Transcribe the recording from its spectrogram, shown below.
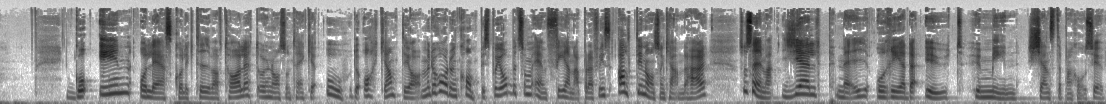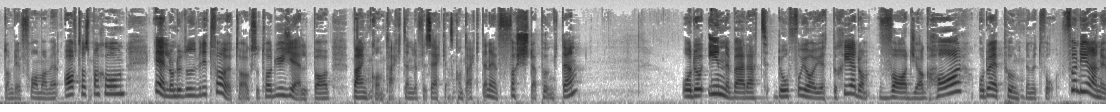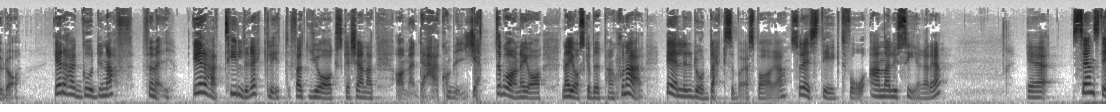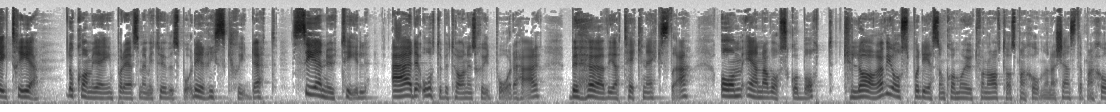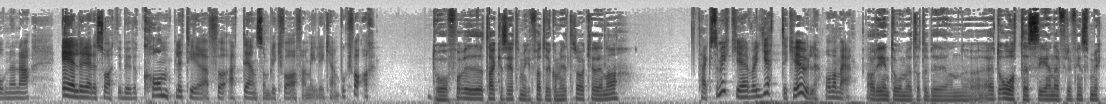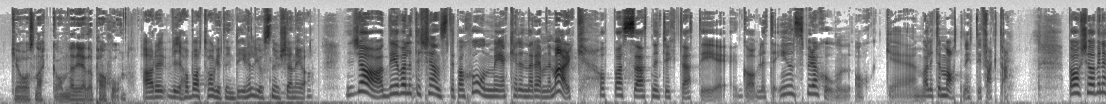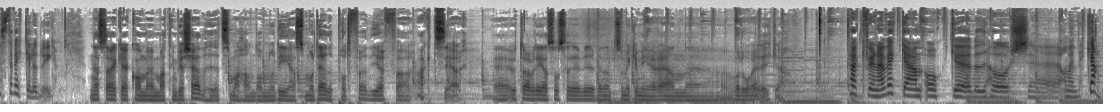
Gå in och läs kollektivavtalet och är det någon som tänker oh, det orkar inte jag. Men då har du en kompis på jobbet som är en fena på det här. Det finns alltid någon som kan det här. Så säger man hjälp mig att reda ut hur min tjänstepension ser ut. Om det är i form av en avtalspension eller om du driver ditt företag så tar du hjälp av bankkontakten eller försäkringskontakten. Det är den första punkten. Och då innebär det att då får jag ju ett besked om vad jag har och då är punkt nummer två. Fundera nu då. Är det här good enough för mig? Är det här tillräckligt för att jag ska känna att ja, men det här kommer bli jättebra när jag, när jag ska bli pensionär? Eller är det då dags att börja spara? Så det är steg två, analysera det. Eh, sen steg tre, då kommer jag in på det som är mitt huvudspår, det är riskskyddet. Se nu till, är det återbetalningsskydd på det här? Behöver jag teckna extra? Om en av oss går bort, klarar vi oss på det som kommer ut från avtalspensionerna, tjänstepensionerna? Eller är det så att vi behöver komplettera för att den som blir kvar i familjen kan bo kvar? Då får vi tacka så jättemycket för att du kom hit idag Karina. Tack så mycket, det var jättekul att vara med. Ja, det är inte omöjligt att det blir en, ett återseende för det finns mycket att snacka om när det gäller pension. Ja, det, vi har bara tagit en del just nu känner jag. Ja, det var lite tjänstepension med Karina Remnemark. Hoppas att ni tyckte att det gav lite inspiration och eh, var lite matnyttig fakta. Vad kör vi nästa vecka Ludvig? Nästa vecka kommer Martin Björkell hit som har hand om Nordeas modellportföljer för aktier. Eh, utöver det så säger vi väl inte så mycket mer än eh, vadå Erika? Tack för den här veckan och vi hörs om en vecka.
